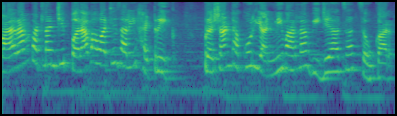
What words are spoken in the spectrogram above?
बाळाराम पाटलांची पराभवाची झाली हॅट्रिक. प्रशांत ठाकूर यांनी मारला विजयाचा चौकार.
